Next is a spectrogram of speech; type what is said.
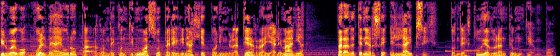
y luego vuelve a Europa, donde continúa su peregrinaje por Inglaterra y Alemania para detenerse en Leipzig, donde estudia durante un tiempo.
